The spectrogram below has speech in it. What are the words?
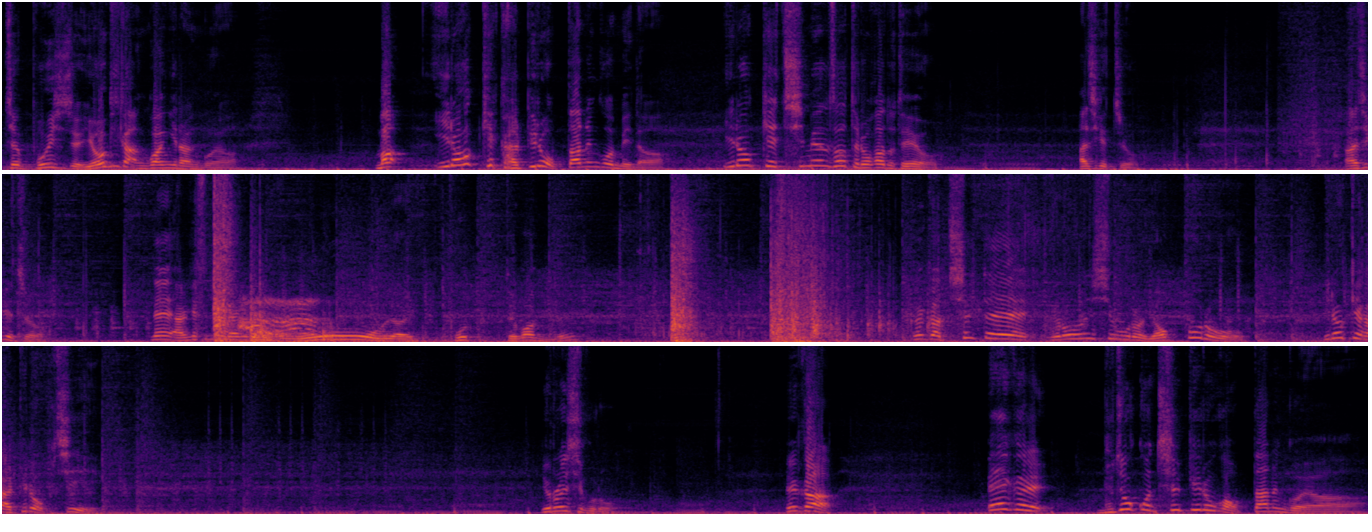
저 보이시죠? 여기가 안광이라는 거야. 막 이렇게 갈 필요 없다는 겁니다. 이렇게 치면서 들어가도 돼요. 아시겠죠? 아시겠죠? 네 알겠습니다. 오야봇 대박인데? 그러니까 칠 때 이런 식으로 옆으로 이렇게 갈 필요 없이 이런 식으로. 그러니까 백을 무조건 칠 필요가 없다는 거야.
